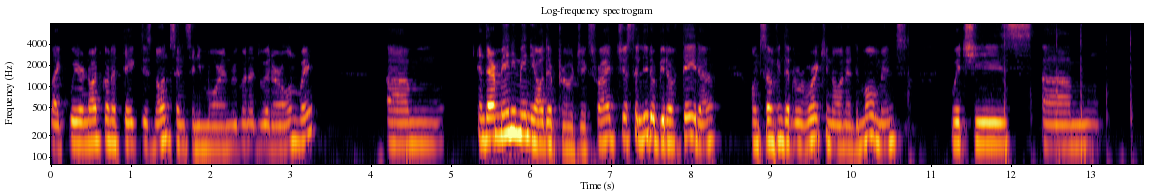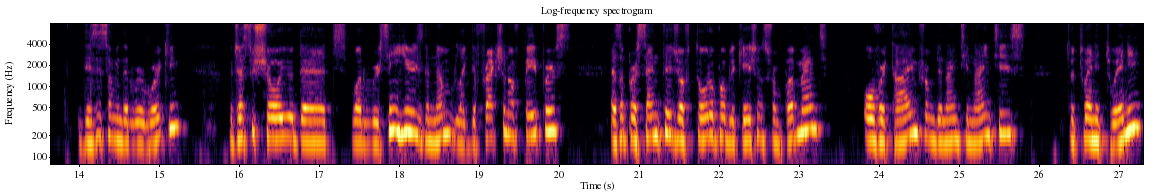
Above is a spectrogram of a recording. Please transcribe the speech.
like we're not going to take this nonsense anymore and we're going to do it our own way. Um, and there are many, many other projects, right? Just a little bit of data on something that we're working on at the moment, which is, um, this is something that we're working, but just to show you that what we're seeing here is the number, like the fraction of papers as a percentage of total publications from PubMed over time from the 1990s to 2020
